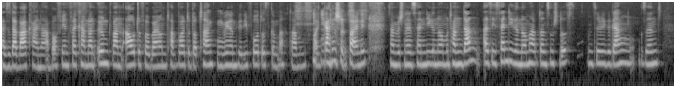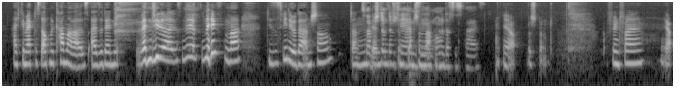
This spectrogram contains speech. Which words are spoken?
Also da war keiner, aber auf jeden Fall kam dann irgendwann ein Auto vorbei und hab, wollte dort tanken, während wir die Fotos gemacht haben. Das war ganz schön peinlich. Dann haben wir schnell das Handy genommen und haben dann, als ich das Handy genommen habe, dann zum Schluss und wir gegangen sind, habe ich gemerkt, dass da auch eine Kamera ist. Also der, wenn die da das nächste Mal dieses Video da anschauen, dann das war bestimmt im bestimmt Fernsehen, ohne dass du es weißt. Ja, bestimmt. Auf jeden Fall, ja.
